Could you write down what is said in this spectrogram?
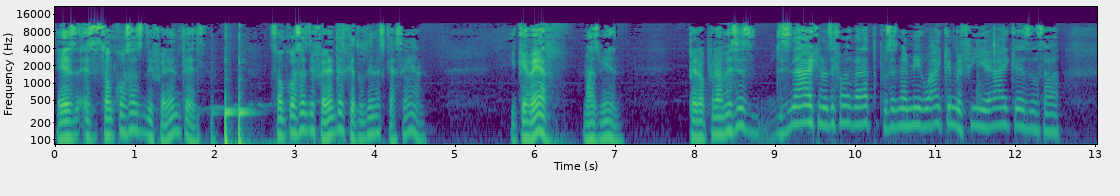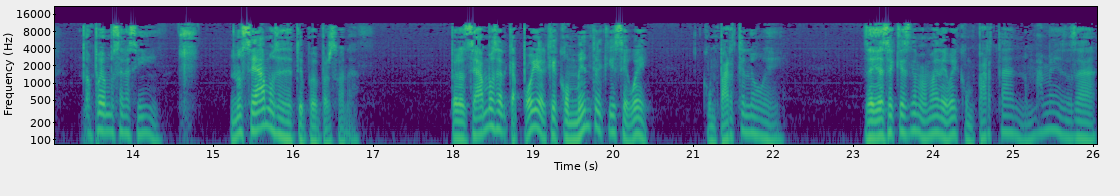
Es, son cosas diferentes. Son cosas diferentes que tú tienes que hacer. Y que ver, más bien. Pero, pero a veces dicen, ay, que nos deja más barato, pues es mi amigo, ay, que me fíe, ay, que es, o sea, no podemos ser así. No seamos ese tipo de personas. Pero seamos el que apoya, el que comenta, el que dice, güey, compártelo, güey. O sea, ya sé que es la mamá de, güey, compartan, no mames, o sea,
